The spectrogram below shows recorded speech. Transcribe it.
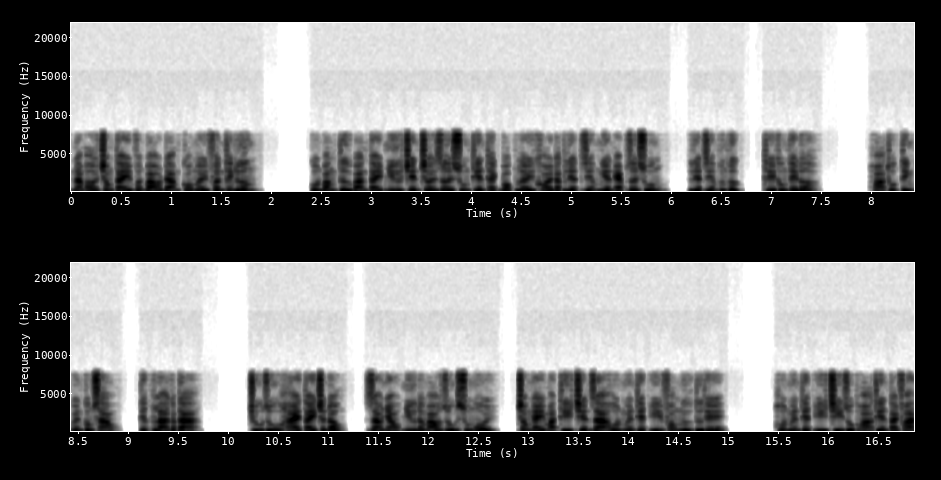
nắm ở trong tay vẫn bảo đảm có mấy phần thanh lương. Côn bằng tử bàn tay như trên trời rơi xuống thiên thạch bọc lấy khói đặc liệt diễm nghiền ép rơi xuống, liệt diễm hưng hực, thế không thể đỡ. Hòa thuộc tính quyền công sao tức là gặp ta. Chu du hai tay chấn động, giao nhau như đâm áo rủ xuống ngồi, trong nháy mắt thi triển ra hôn nguyên thiết ý phòng ngự tư thế. Hôn nguyên thiết ý chi dục hỏa thiên tài phát.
